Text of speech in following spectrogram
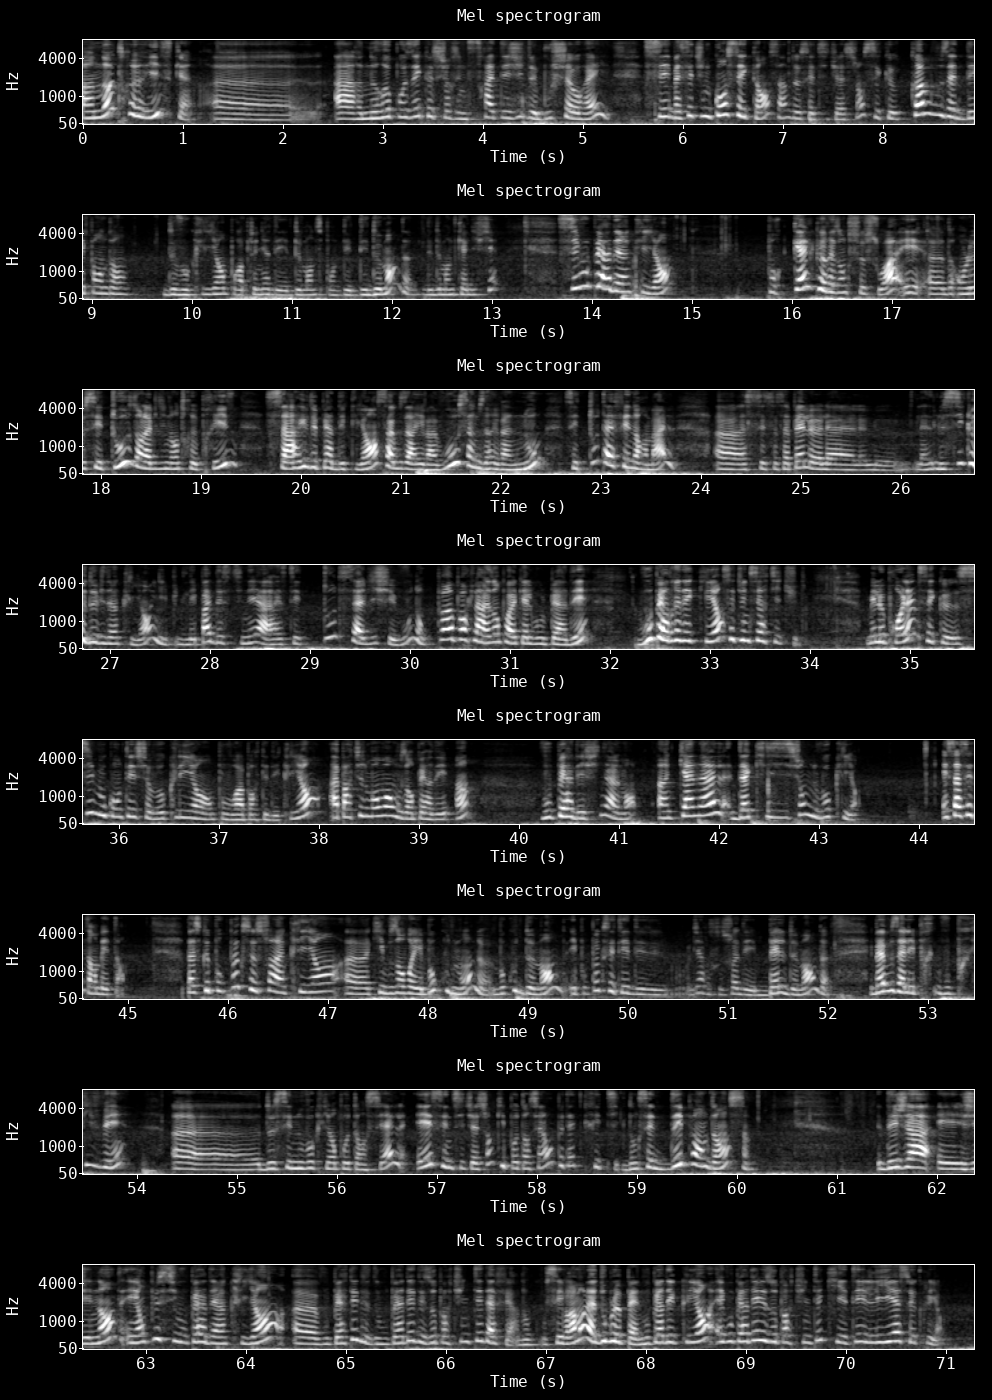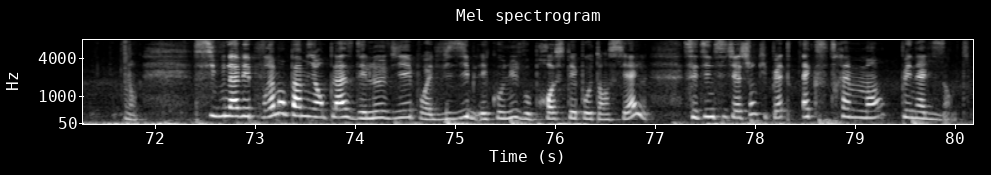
Un autre risque euh, à ne reposer que sur une stratégie de bouche à oreille, c'est bah, une conséquence hein, de cette situation, c'est que comme vous êtes dépendant de vos clients pour obtenir des demandes, des, des demandes, des demandes qualifiées, si vous perdez un client, pour quelque raison que ce soit, et euh, on le sait tous dans la vie d'une entreprise, ça arrive de perdre des clients, ça vous arrive à vous, ça nous arrive à nous, c'est tout à fait normal. Euh, ça s'appelle le, cycle de vie d'un client, il n'est pas destiné à rester toute sa vie chez vous, donc peu importe la raison pour laquelle vous le perdez, vous perdrez des clients, c'est une certitude. Mais le problème, c'est que si vous comptez sur vos clients pour vous rapporter des clients, à partir du moment où vous en perdez un, vous perdez finalement un canal d'acquisition de nouveaux clients. Et ça, c'est embêtant. Parce que pour peu que ce soit un client euh, qui vous envoyait beaucoup de monde, beaucoup de demandes, et pour peu que c'était des, dire, que ce soit des belles demandes, eh ben vous allez vous priver euh, de ces nouveaux clients potentiels, et c'est une situation qui potentiellement peut être critique. Donc cette dépendance déjà est gênante, et en plus si vous perdez un client, euh, vous, perdez des, vous perdez des opportunités d'affaires. Donc c'est vraiment la double peine. Vous perdez le client et vous perdez les opportunités qui étaient liées à ce client. Donc, si vous n'avez vraiment pas mis en place des leviers pour être visible et connu de vos prospects potentiels, c'est une situation qui peut être extrêmement pénalisante.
